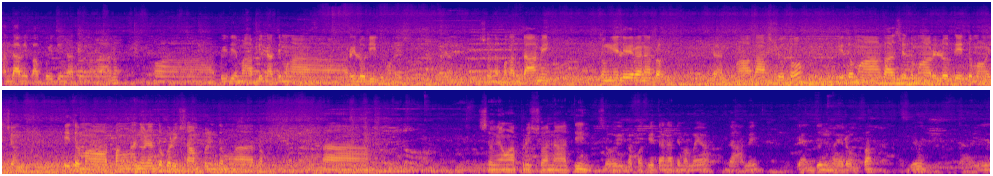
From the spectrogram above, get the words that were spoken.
ang dami pa pwede natin mga ano, mga pwede makabil natin mga relo dito mga guys. Yan. So, napakadami. Itong hilera na to. Yan, mga Casio to. Dito mga Casio to, mga relo dito mga guys yun. Dito mga pang ano lang to, for example, ito mga to. Ah, So yung mga presyo natin. So ipapakita natin mamaya. Dami. Yan dun mayroon pa. Yun. Dahil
